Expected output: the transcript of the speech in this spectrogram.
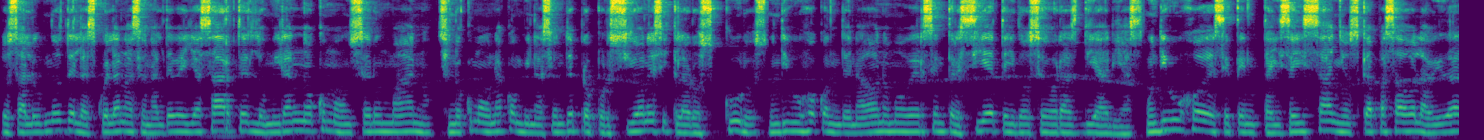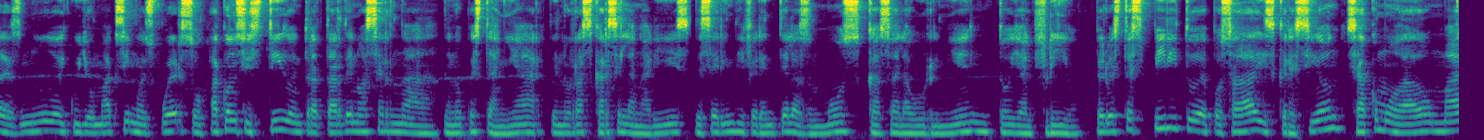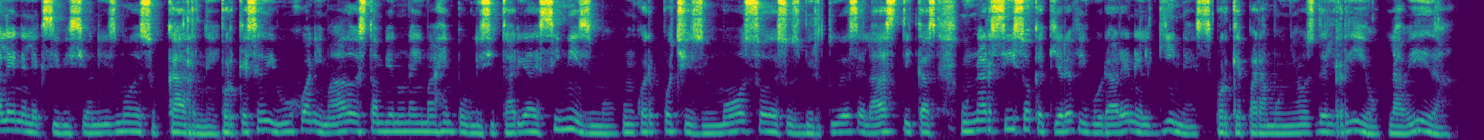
los alumnos de la Escuela Nacional de Bellas Artes lo miran no como un ser humano, sino como una combinación de proporciones y claroscuros, un dibujo condenado a no moverse entre 7 y 12 horas diarias, un dibujo de 76 años que ha pasado la vida desnudo y cuyo máximo esfuerzo ha consistido en tratar de no hacer nada, de no pestañear, de no rascarse la nariz, de ser indiferente a las moscas, al aburrimiento y al frío. Pero este espíritu de posada discreción se ha acomodado mal en el exhibicionismo de su carne, porque ese dibujo animado es también una imagen publicitaria de sí mismo, un cuerpo chismoso de sus virtudes elásticas, un narciso que quiere figurar en el Guinness, porque para Muñoz del Río la vida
